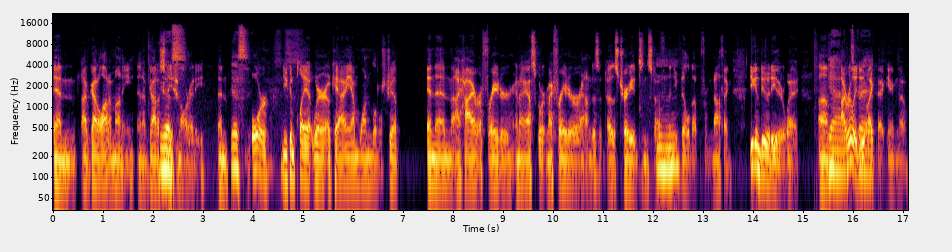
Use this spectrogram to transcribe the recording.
and I've got a lot of money, and I've got a Yes. station already, and yes, or you can play it where okay i am one little ship and then i hire a freighter and i escort my freighter around as it does trades and stuff and then you build up from nothing you can do it either way um, Yeah, i really do like that game though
